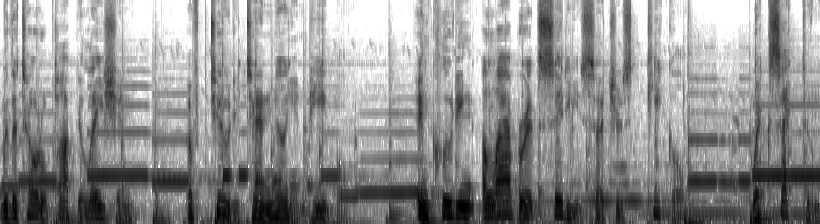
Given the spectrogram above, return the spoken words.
with a total population of 2 to 10 million people, including elaborate cities such as Tikal, Uaxactun,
